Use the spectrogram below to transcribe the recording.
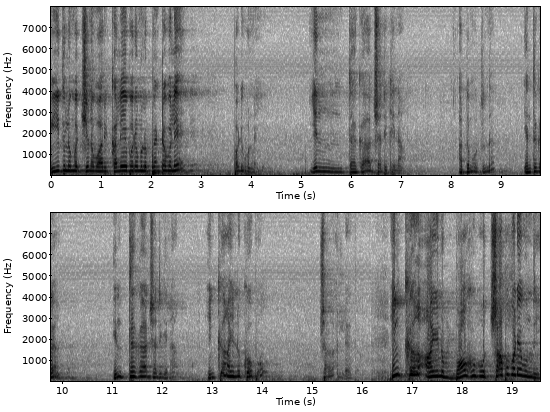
వీధుల మధ్యన వారి కలేబరములు పెంటవలే. పడి ఉన్నాయి. ఎంతగా జరిగిన అర్థమవుతుందా? ఎంతగా? ఎంతగా జరిగినా ఇంకా ఆయన కోపం చల్లలేదు ఇంకా ఆయన బాహువు చాపబడే ఉంది.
